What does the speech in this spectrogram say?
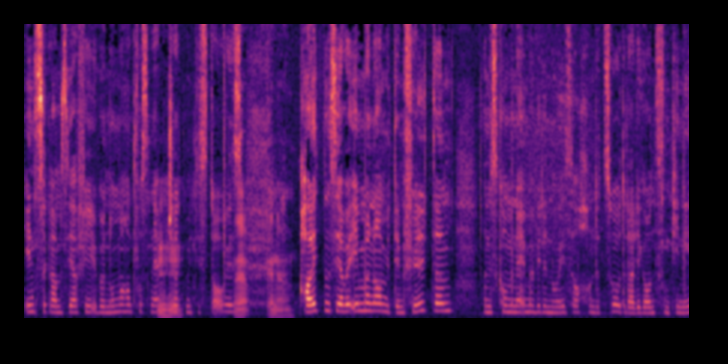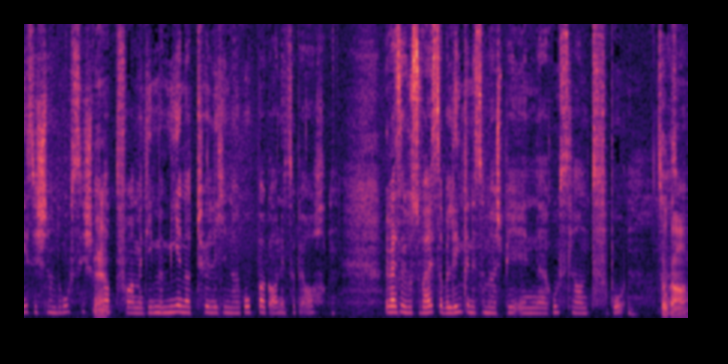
Instagram sehr viel übernommen hat von Snapchat mhm. mit den Stories. Ja, genau. Halten sie aber immer noch mit den Filtern. Und es kommen ja immer wieder neue Sachen dazu. Oder auch die ganzen chinesischen und russischen ja. Plattformen, die wir natürlich in Europa gar nicht so beachten. Ich weiß nicht, was du weißt, aber LinkedIn ist zum Beispiel in äh, Russland verboten. Sogar. Also,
